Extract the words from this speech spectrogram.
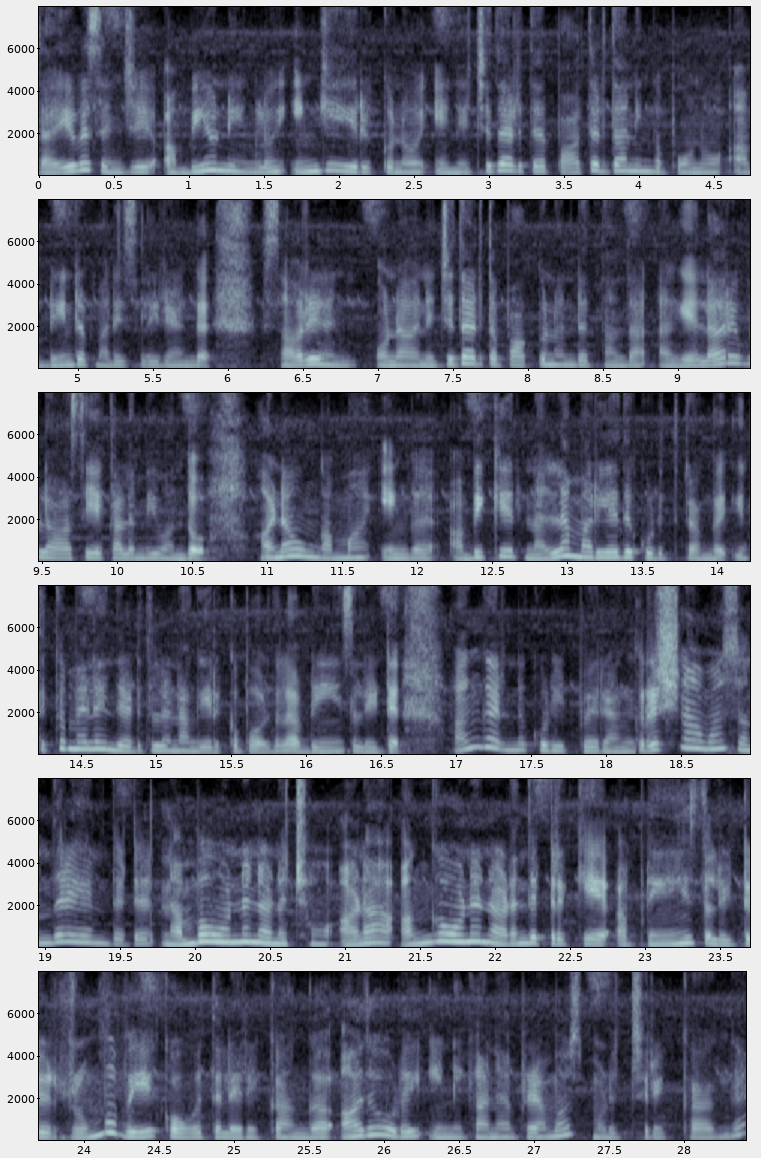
தயவு செஞ்சு அபியும் நீங்களும் இங்கே இருக்கணும். என் நிச்சயதார்த்தத்தை பார்த்துட்டு தான் நீங்கள் போகணும் அப்படின்ற மாதிரி சொல்லிடுறாங்க. சாரி உன்னை நிச்சயதார்த்தத்தை பார்க்கணுன்றதுனால தான் நாங்கள் எல்லோரும் இவ்வளோ ஆசையாக கிளம்பி வந்தோம். ஆனால் உங்கள் அம்மா எங்கள் அபிக்கு நல்ல மரியாதை கொடுத்துட்டாங்க. இதுக்கு மேலே இந்த இடத்துல நாங்கள் இருக்க போகிறதில்ல அப்படின்னு சொல்லிட்டு அங்கேருந்து கூட்டிகிட்டு போயிடுறாங்க. கிருஷ்ணாவும் சுந்தரி இருந்துட்டு நம்ம ஒன்று நினச்சோம். ஆனால் அங்கே ஒன்று நடந்துட்டுருக்கே அப்படின்னு சொல்லிட்டு ரொம்ப ரொம்பவே கோவத்தில் இருக்காங்க. அதோட இன்னைக்கான ப்ரமோஸ் முடிச்சிருக்காங்க.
